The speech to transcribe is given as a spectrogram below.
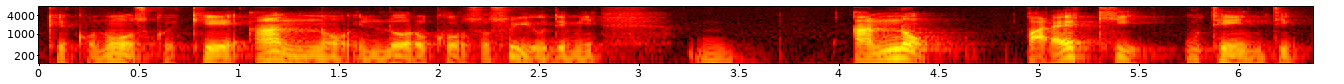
che conosco e che hanno il loro corso su Udemy hanno parecchi utenti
